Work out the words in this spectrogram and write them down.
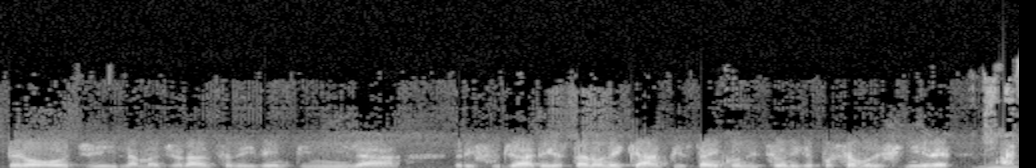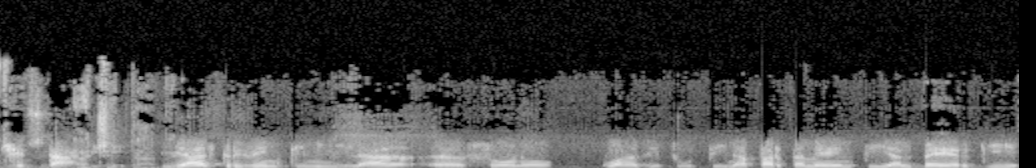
però oggi la maggioranza dei 20.000 rifugiati che stanno nei campi sta in condizioni che possiamo definire accettabili. accettabili. Gli altri 20.000 eh, sono quasi tutti in appartamenti, alberghi,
